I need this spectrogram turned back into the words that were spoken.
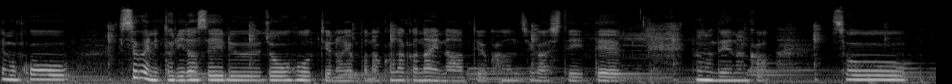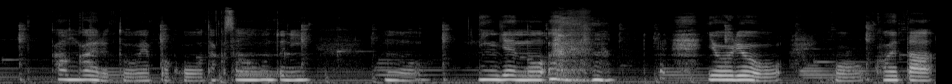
でもこうすぐに取り出せる情報っていうのはやっぱなかなかないなっていう感じがしていてなのでなんかそう考えるとやっぱこうたくさん本当にもう人間の 容量をこう超えた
